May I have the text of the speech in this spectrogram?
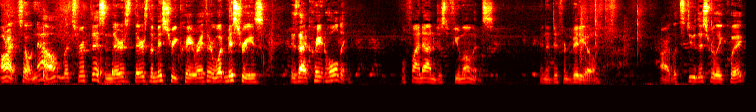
All right, so now let's rip this, and there's there's the mystery crate right there. What mysteries is that crate holding? We'll find out in just a few moments in a different video. All right, let's do this really quick.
